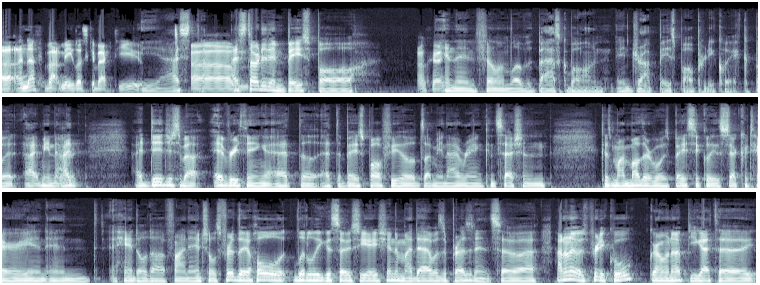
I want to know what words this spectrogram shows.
uh, enough about me. Let's get back to you. Yeah, I, st- I Um, started in baseball Okay. and then fell in love with basketball and, and dropped baseball pretty quick. But I mean, Right. I I did just about everything at the at the baseball fields. I mean, I ran concession because my mother was basically the secretary and and handled uh, financials for the whole Little League Association, and my dad was the president. So uh, I don't know, it was pretty cool. Growing up, you got to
